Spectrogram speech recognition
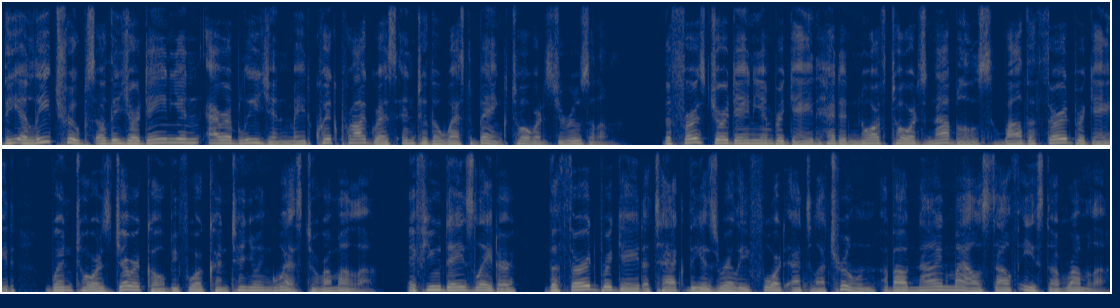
The elite troops of the Jordanian Arab Legion made quick progress into the West Bank towards Jerusalem. The 1st Jordanian Brigade headed north towards Nablus, while the 3rd Brigade went towards Jericho before continuing west to Ramallah. A few days later, the 3rd Brigade attacked the Israeli fort at Latrun, about nine miles southeast of Ramla.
